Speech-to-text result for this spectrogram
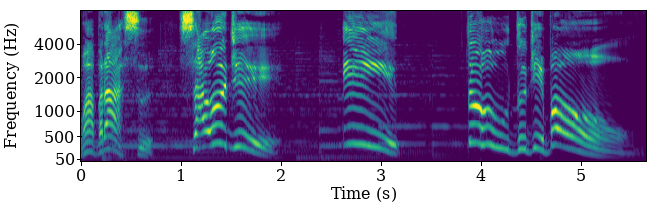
Um abraço, saúde e tudo de bom!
